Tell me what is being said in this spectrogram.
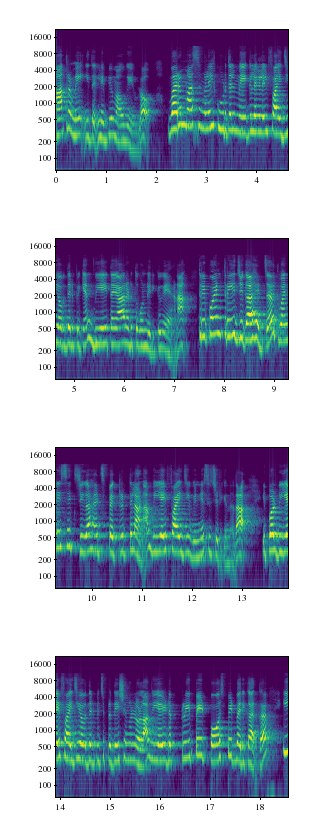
മാത്രമേ ഇത് ലഭ്യമാവുകയുള്ളൂ. വരും മാസങ്ങളിൽ കൂടുതൽ മേഖലകളിൽ ഫൈവ് ജി അവതരിപ്പിക്കാൻ വി ഐ തയ്യാറെടുത്തുകൊണ്ടിരിക്കുകയാണ്. Three point three giga hertz twenty six giga ഹെഡ് സ്പെക്ട്രത്തിലാണ് വി ഐ ഫൈവ് ജി വിന്യസിച്ചിരിക്കുന്നത്. ഇപ്പോൾ വി ഐ ഫൈവ് ജി അവതരിപ്പിച്ച പ്രദേശങ്ങളിലുള്ള വി ഐയുടെ പ്രീപെയ്ഡ് പോസ്റ്റ് പെയ്ഡ് വരിക്കാർക്ക് ഈ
